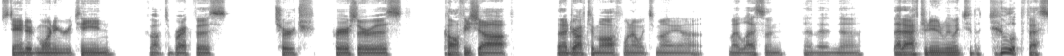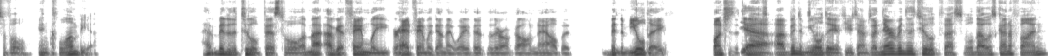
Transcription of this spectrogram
standard morning routine go out to breakfast, church, prayer service, coffee shop. Then I dropped him off when I went to my uh, my lesson, and then uh, that afternoon we went to the Tulip Festival in Columbia. I haven't been to the Tulip Festival. I'm, I've got family or had family down that way. They're, they're all gone now, but been to Mule Day bunches of yeah times. i've been to mule day a few times i've never been to the tulip festival that was kind of fun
